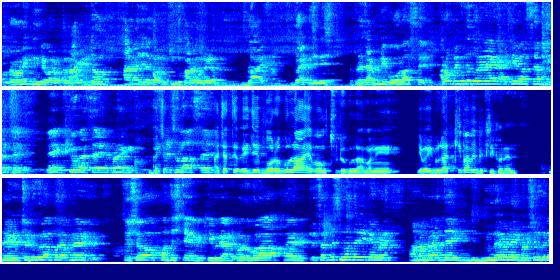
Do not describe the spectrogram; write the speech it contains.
আমরা অনেক দিন ব্যবহার করতে পারব আগে তো কানা যেটা কিন্তু কানা এটা ব্লাইট ব্লাইট জিনিস। আপনার জার্মানি বল আছে আরও বিভিন্ন ধরনের আইটেম আছে আপনার কাছে ব্যাগ টুব আছে আপনার গ্যাসের আছে। আচ্ছা তো এই যে বড়গুলা এবং ছোটগুলা মানে এগুলা কীভাবে বিক্রি করেন? আপনার ছোটগুলা পরে আপনার ছয়শো পঞ্চাশ টাকা বিক্রি করি আর বড়গুলা আপনার টু সার্ভিস মধ্যে এটা আমরা যে দুধে মানে গ্রোশন করে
